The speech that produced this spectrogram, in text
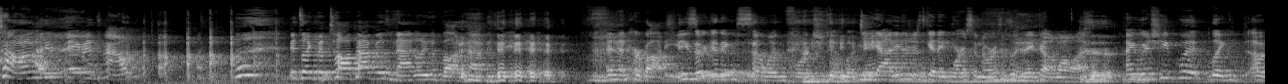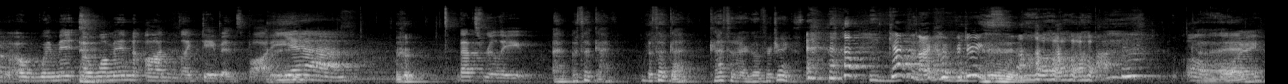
tongue in David's mouth. It's like the top half is Natalie, the bottom half is David, and then her body. These are getting so unfortunate looking. yeah, these are just getting worse and worse as they come on. I wish he put like a, a women a woman on like David's body. Yeah. That's really Uh, what's up, guys? What's up, guys? Kath and I are going for drinks. Cass and I go for drinks. oh boy.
